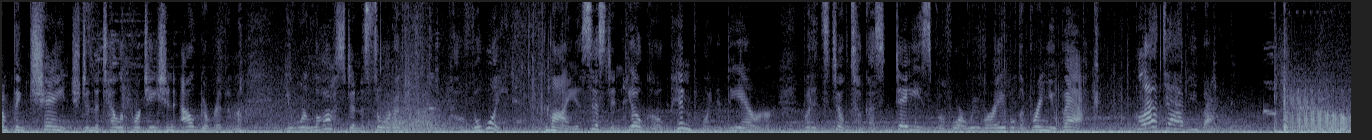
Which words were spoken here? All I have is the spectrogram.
Something changed in the teleportation algorithm. You were lost in a sort of void. My assistant Yoko pinpointed the error, but it still took us days before we were able to bring you back. Glad to have you back.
